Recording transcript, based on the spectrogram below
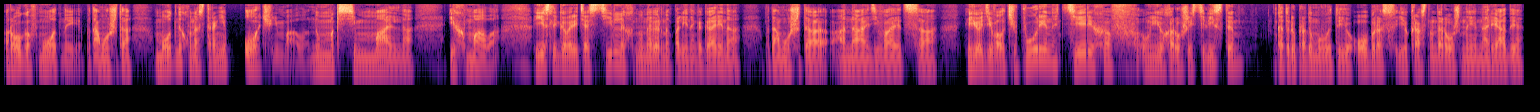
Рогов модные, потому что модных у нас в стране очень мало, ну максимально их мало. Если говорить о стильных, ну, наверное, Полина Гагарина, потому что она одевается... Ее одевал Чепурин, Терехов, у нее хорошие стилисты, которые продумывают ее образ, ее краснодорожные наряды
